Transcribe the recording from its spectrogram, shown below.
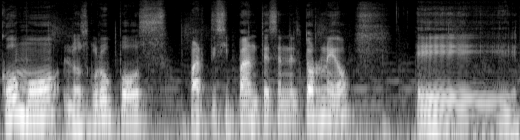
cómo los grupos participantes en el torneo eh,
